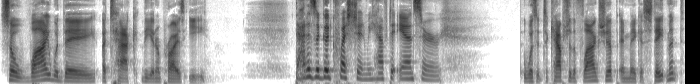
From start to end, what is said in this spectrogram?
So why would they attack the Enterprise E? That is a good question we have to answer. Was it to capture the flagship and make a statement?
